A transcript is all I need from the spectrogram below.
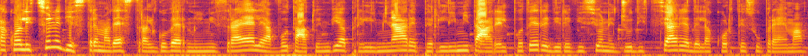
La coalizione di estrema destra al governo in Israele ha votato in via preliminare per limitare il potere di revisione giudiziaria della Corte Suprema,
